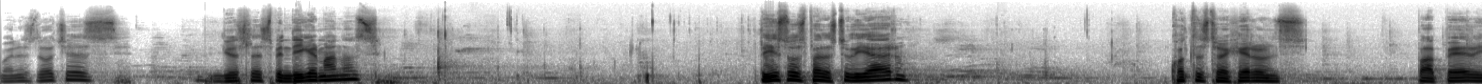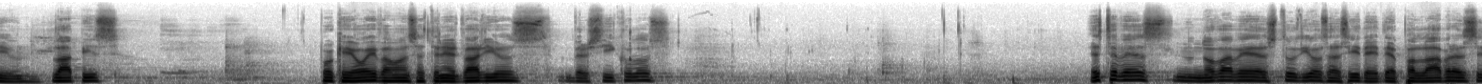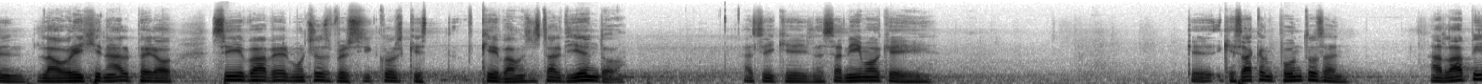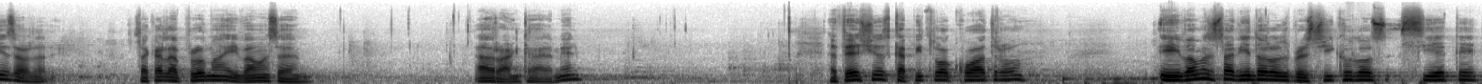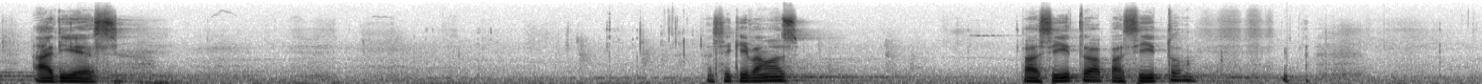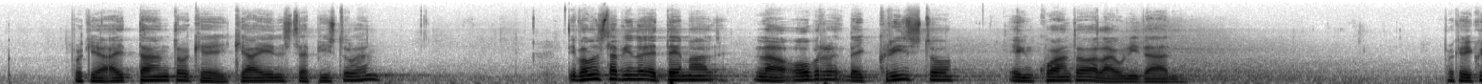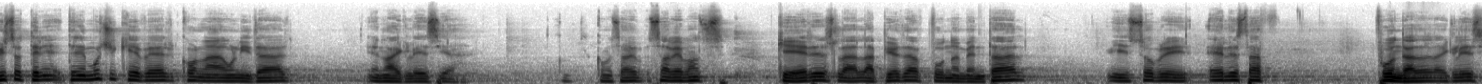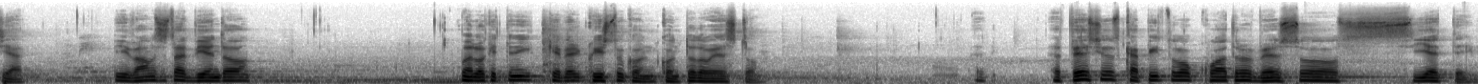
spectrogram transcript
Buenas noches. Dios les bendiga, hermanos. ¿Listos para estudiar? ¿Cuántos trajeron papel y un lápiz? Porque hoy vamos a tener varios versículos. Esta vez no va a haber estudios así de, palabras en la original, pero sí va a haber muchos versículos que, que vamos a estar viendo. Así que les animo que, que, que saquen puntos al lápiz o la, sacar la pluma y vamos a, a arrancar. Amén. Efesios capítulo 4. Y vamos a estar viendo los versículos 7 a 10. Así que vamos pasito a pasito, porque hay tanto que, que hay en esta epístola. Y vamos a estar viendo el tema, la obra de Cristo en cuanto a la unidad. Porque Cristo tiene, mucho que ver con la unidad en la iglesia. Como sabe, sabemos que Él es la, la piedra fundamental y sobre Él está fundada la iglesia. Y vamos a estar viendo bueno, lo que tiene que ver Cristo con, con todo esto. Efesios capítulo 4, verso 7.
